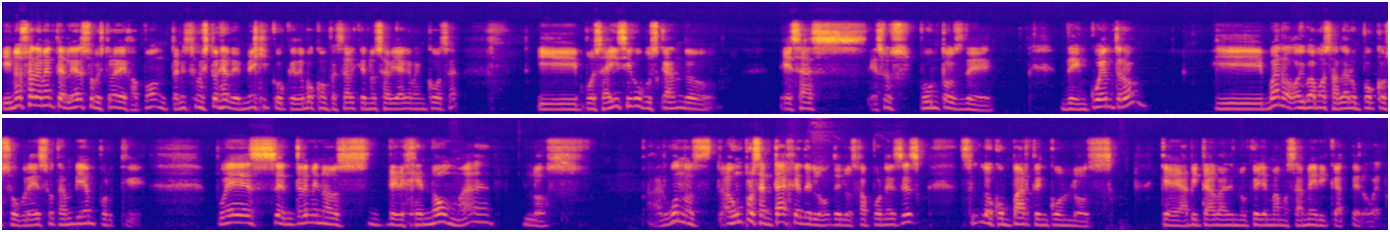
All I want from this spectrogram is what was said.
Y no solamente a leer sobre historia de Japón, también sobre historia de México, que debo confesar que no sabía gran cosa. Y pues ahí sigo buscando esas, esos puntos de, de encuentro y bueno, hoy vamos a hablar un poco sobre eso también porque, pues, en términos del genoma, los algunos, algún porcentaje de, lo, de los japoneses lo comparten con los que habitaban en lo que llamamos América, pero bueno,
